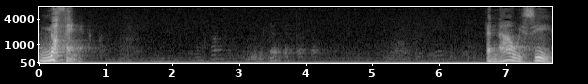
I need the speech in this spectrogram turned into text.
nothing? Now we see,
